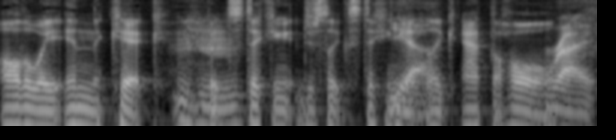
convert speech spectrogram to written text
all the way in the kick, but sticking it just like sticking Yeah. it like at the hole right.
